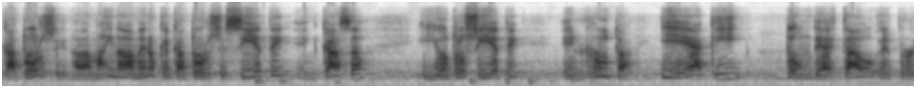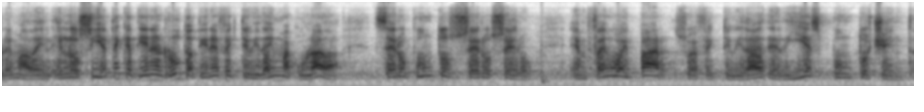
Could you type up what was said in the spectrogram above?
14, nada más y nada menos que 14, 7 en casa y otros 7 en ruta. Y es aquí donde ha estado el problema de él. En los 7 que tiene en ruta tiene efectividad inmaculada, 0.00. En Fenway Park su efectividad es de 10.80.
